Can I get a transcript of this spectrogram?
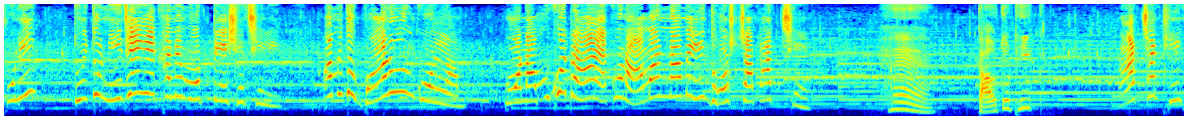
শুনি? তুই তো নিজেই এখানে মরতে এসেছিলি। আমি তো বারণ করলাম। অনামুখটা এখন আমার নামেই দোষ চাপাচ্ছে। হ্যাঁ তাও তো ঠিক। আচ্ছা ঠিক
